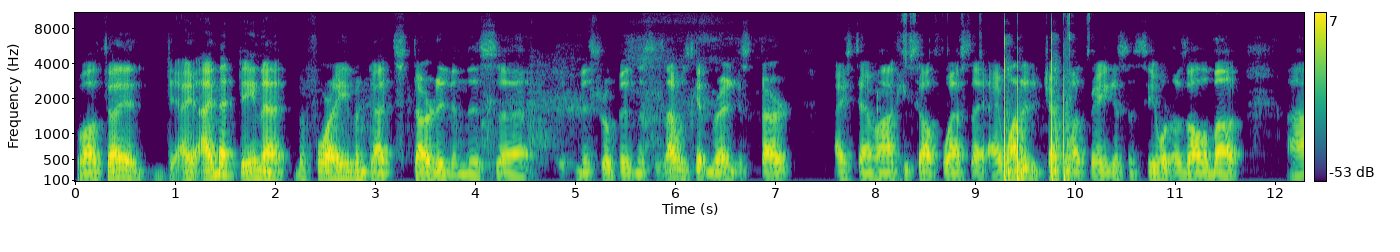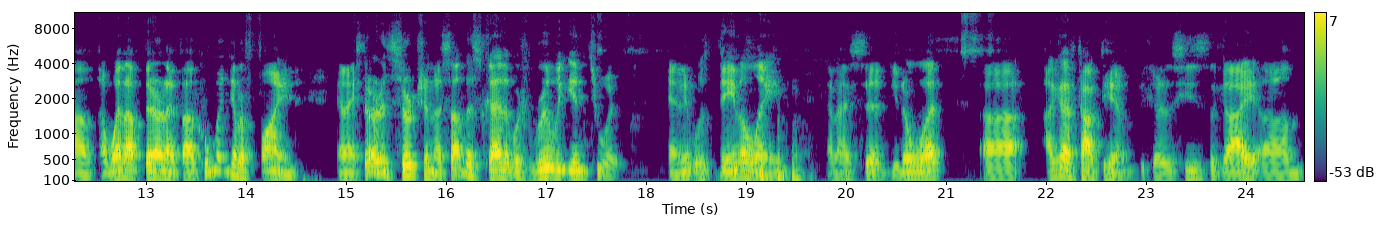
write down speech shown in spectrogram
Well, I'll tell you, I, I met Dana before I even got started in this uh, in this real business. As I was getting ready to start Ice Time Hockey Southwest. I, I wanted to check out Vegas and see what it was all about. Uh, I went up there and I thought, who am I going to find? And I started searching. I saw this guy that was really into it, and it was Dana Lane. and I said, you know what? Uh, I got to talk to him because he's the guy. Um,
